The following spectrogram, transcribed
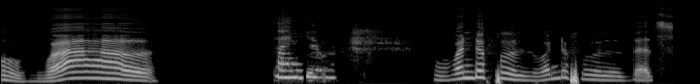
oh wow Thank you. wonderful wonderful that's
